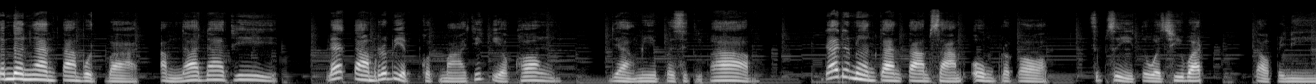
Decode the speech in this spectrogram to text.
ดำเนินงานตามบทบาทอำนาจหน้าที่ และตามระเบียบกฎหมายที่เกี่ยวข้อง อย่างมีประสิทธิภาพ ได้ดำเนินการตาม 3 องค์ประกอบ 14 ตัวชี้วัด ต่อไปนี้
